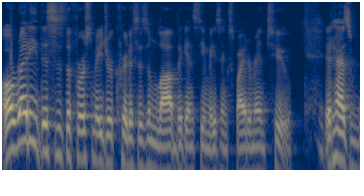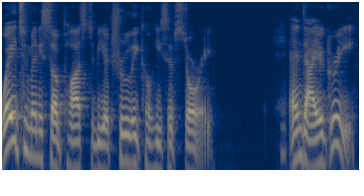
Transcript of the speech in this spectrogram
Already, this is the first major criticism lobbed against The Amazing Spider Man 2. It has way too many subplots to be a truly cohesive story. And I agree.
